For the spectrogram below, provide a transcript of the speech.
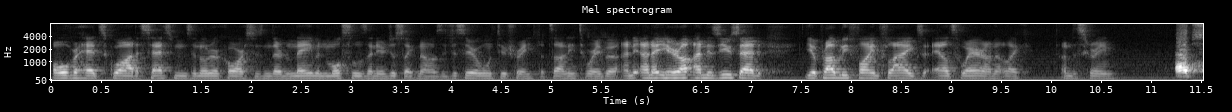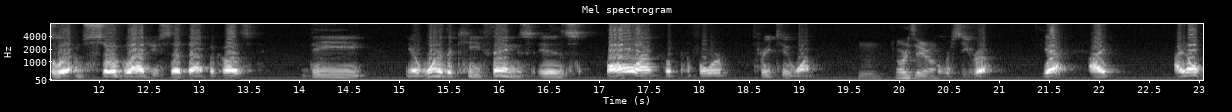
overhead squat assessments and other courses and they're naming muscles and you're just like no is it just zero one two three that's all I need to worry about and and you're and as you said you'll probably find flags elsewhere on it like on the screen absolutely I'm so glad you said that because the you know one of the key things is all I'm looking for three two one mm. or zero or zero. Yeah, I I don't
